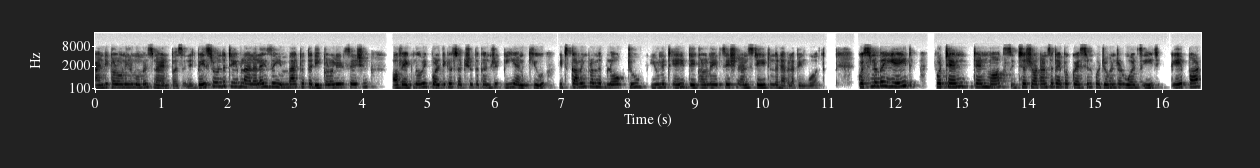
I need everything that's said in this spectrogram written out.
anti-colonial movements 9%. Based on the table, analyze the impact of the decolonization of economic political structure of the country P and Q. It's coming from the block 2, unit 8, decolonization and state in the developing world. Question number 8 for 10, 10 marks. It's a short answer type of question for 200 words each. A part,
